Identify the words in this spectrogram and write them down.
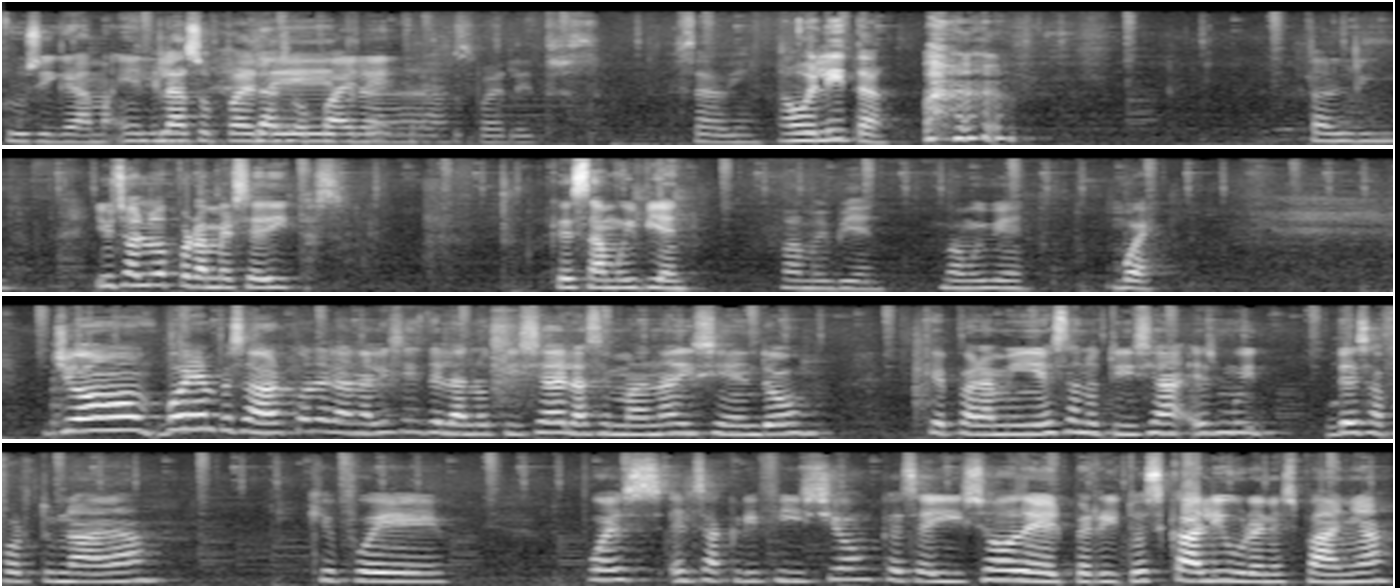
crucigrama, el, la sopa de, la letras, sopa de letras. sopa de letras. Está bien. Abuelita. Tan linda. Y un saludo para Merceditas, que está muy bien. Va muy bien. Va muy bien. Bueno. Yo voy a empezar con el análisis de la noticia de la semana diciendo que para mí esa noticia es muy desafortunada, que fue pues el sacrificio que se hizo del perrito Excalibur en España,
